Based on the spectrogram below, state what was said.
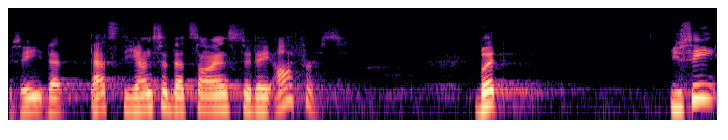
You see, that, that's the answer that science today offers. But you see,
